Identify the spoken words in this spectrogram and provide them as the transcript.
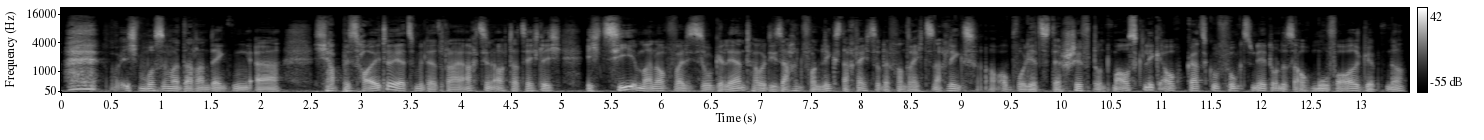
ich muss immer daran denken, äh, ich habe bis heute, jetzt mit der 318 auch tatsächlich, ich ziehe immer noch, weil ich so gelernt habe, die Sachen von links nach rechts oder von rechts nach links, obwohl jetzt der Shift- und Mausklick auch ganz gut funktioniert und es auch Move All gibt, ne?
